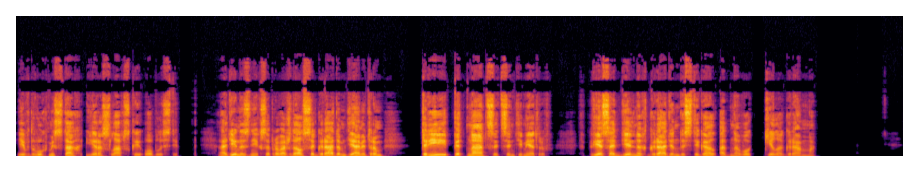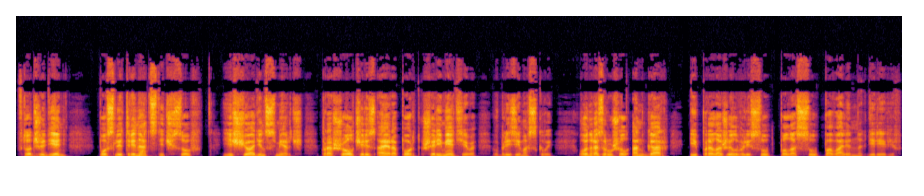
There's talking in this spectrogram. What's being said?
и в двух местах Ярославской области. Один из них сопровождался градом диаметром 3-15 сантиметров. Вес отдельных градин достигал одного килограмма. В тот же день, после 13 часов, еще один смерч прошел через аэропорт Шереметьево вблизи Москвы. Он разрушил ангар и проложил в лесу полосу поваленных деревьев.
